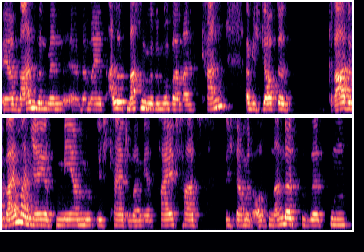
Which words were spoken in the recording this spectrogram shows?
Ja, Wahnsinn, wenn, äh, wenn man jetzt alles machen würde, nur weil man es kann. Aber ich glaube, dass gerade weil man ja jetzt mehr Möglichkeit oder mehr Zeit hat, sich damit auseinanderzusetzen,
